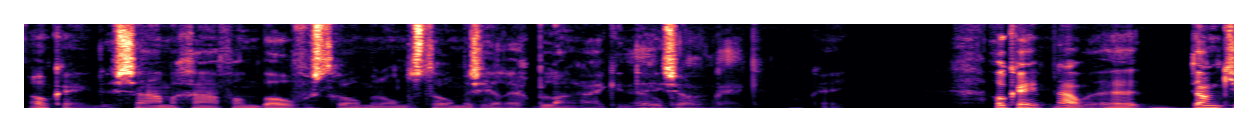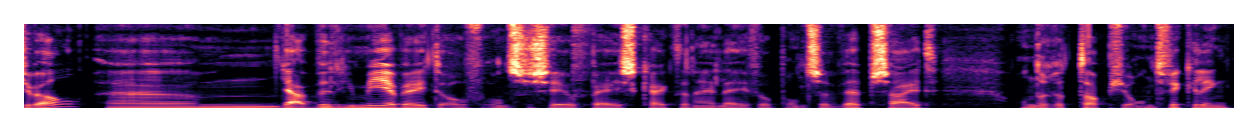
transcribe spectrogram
Oké, dus samengaan van bovenstroom en onderstroom is heel erg belangrijk in heel deze belangrijk. Oké. Oké, nou, uh, dankjewel. Um, ja, wil je meer weten over onze COP's? Kijk dan heel even op onze website onder het tapje ontwikkeling.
